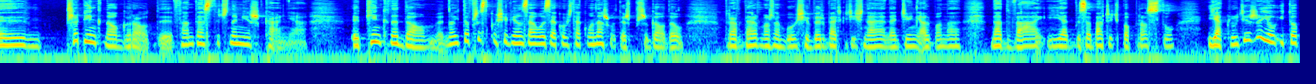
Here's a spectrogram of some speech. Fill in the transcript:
y, przepiękne ogrody, fantastyczne mieszkania, y, piękne domy. No i to wszystko się wiązało z jakąś taką naszą też przygodą, prawda? Można było się wyrwać gdzieś na, na dzień albo na, na dwa i jakby zobaczyć po prostu, jak ludzie żyją. I to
